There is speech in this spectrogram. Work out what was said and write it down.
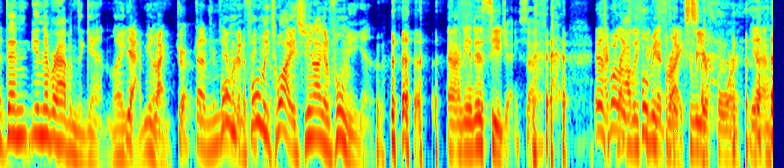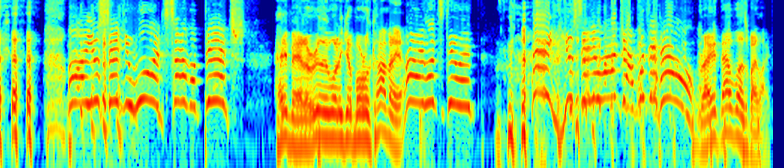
but then it never happens again. Like, yeah, you know, right. Sure, sure, I'm sure. Fool, gonna me, fool me twice. You're not going to fool me again. I mean, it is CJ, so It was more like probably fool could me get to, like, thrice. three or four. Yeah. oh, you said you would, son of a bitch. Hey, man, I really want to get Mortal Kombat. All right, let's do it. hey, you said you oddjob. What the hell? Right? That was my life.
